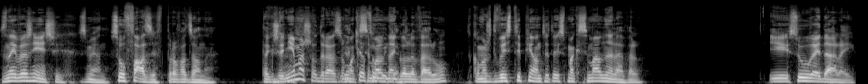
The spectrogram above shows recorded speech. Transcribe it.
z najważniejszych zmian są fazy wprowadzone. Także nie masz od razu Jak maksymalnego levelu, tylko masz 25, to jest maksymalny level. I słuchaj dalej.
